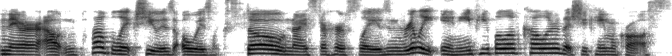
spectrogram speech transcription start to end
they were out in public, she was always like so nice to her slaves and really any people of color that she came across.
